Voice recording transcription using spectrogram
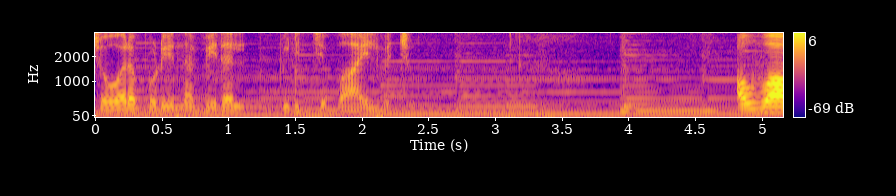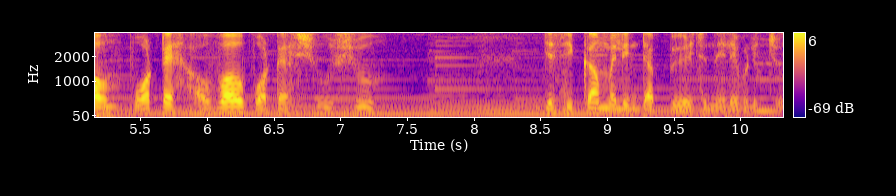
ചോര പൊടിയുന്ന വിരൽ പിടിച്ച് വായിൽ വെച്ചു. ഔവാവ് പോട്ടെ ഔവാവ് പോട്ടെ ഷൂ ഷൂ ജെസിക്ക മെലിൻഡ പേഴ്ച് നിലവിളിച്ചു.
